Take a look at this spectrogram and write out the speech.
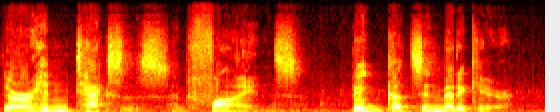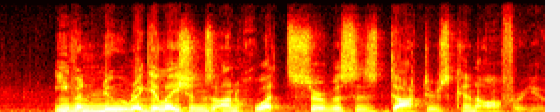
There are hidden taxes and fines, big cuts in Medicare, even new regulations on what services doctors can offer you.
